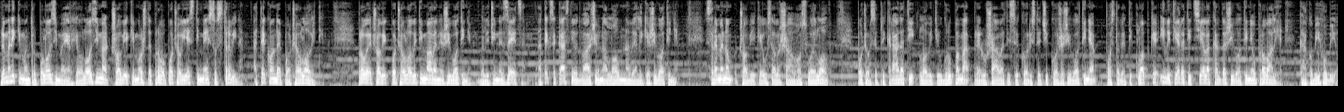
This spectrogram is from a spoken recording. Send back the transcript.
Prema nekim antropolozima i arheolozima čovjek je možda prvo počeo jesti meso strvina, a tek onda je počeo loviti. Prvo je čovjek počeo loviti malene životinje, veličine zeca, a tek se kasnije odvažio na lov na velike životinje. S vremenom čovjek je usavršavao svoj lov. Počeo se prikradati, loviti u grupama, prerušavati se koristeći kože životinja, postavljati klopke ili tjerati cijela krda životinja u provalije, kako bi ih ubio.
